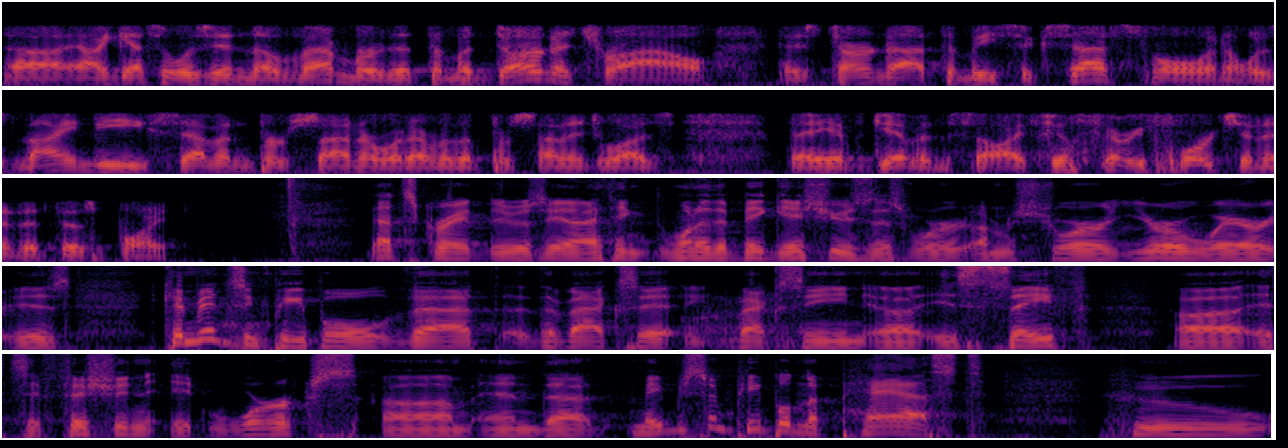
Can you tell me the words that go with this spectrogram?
uh, I guess it was in November, that the Moderna trial has turned out to be successful, and it was 97 percent or whatever the percentage was they have given. So I feel very fortunate at this point. That's great news. Yeah, I think one of the big issues, as we're, I'm sure you're aware, is convincing people that the vaccine vaccine uh, is safe, uh, it's efficient, it works, um, and that maybe some people in the past who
